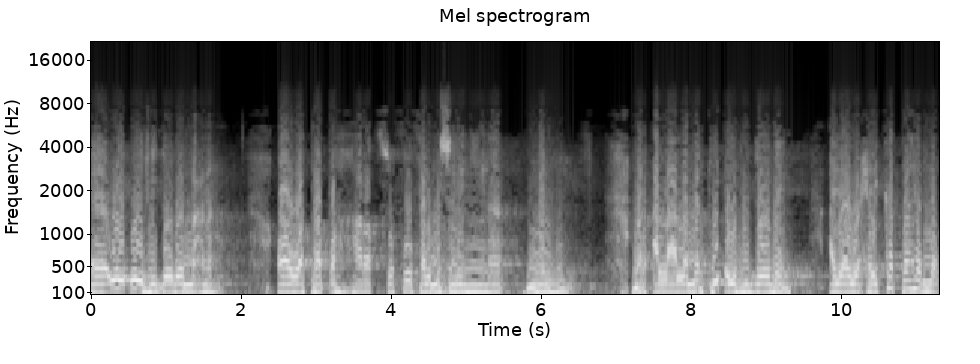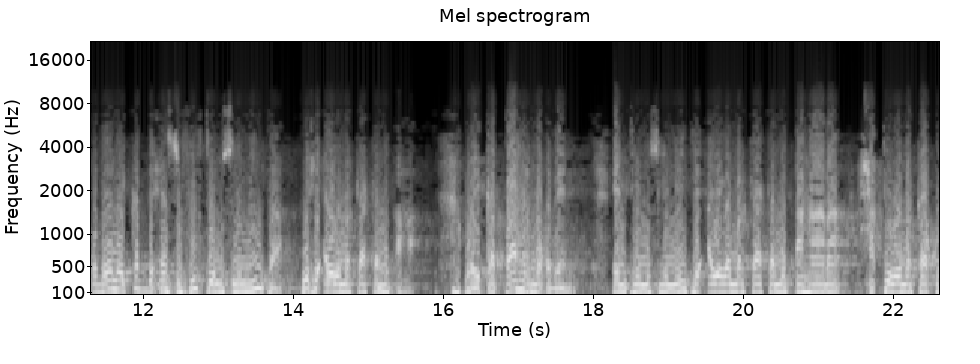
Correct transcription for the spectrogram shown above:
way ridoobeen macnaha oo watataharat sufuufa almuslimiina minhum. Mar allaala markii ay ridoobeen ayaa waxay ka daahir noqdeenay ka baxeen sufuuftii muslimiinta wixii ayaga markaa ka mid ahaa way ka daahir noqdeen. Intii muslimiintii ayaga markaa ka mid ahaana xaqii bay markaa ku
